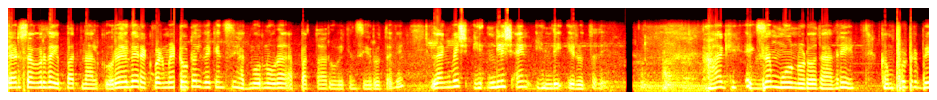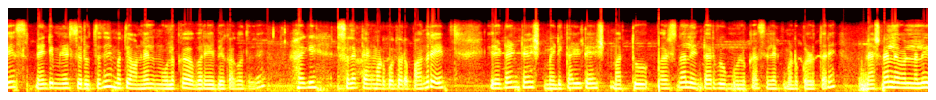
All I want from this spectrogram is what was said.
ಎರಡು ಸಾವಿರದ ಇಪ್ಪತ್ನಾಲ್ಕು. ರೈಲ್ವೆ ರೆಕ್ವೈರ್ಮೆಂಟ್ ಟೋಟಲ್ ವೇಕೆನ್ಸಿ ಹದಿಮೂರು ನೂರ ಎಪ್ಪತ್ತಾರು ವೇಕೆನ್ಸಿ ಇರುತ್ತವೆ. ಲ್ಯಾಂಗ್ವೇಜ್ ಇಂಗ್ಲೀಷ್ ಆ್ಯಂಡ್ ಹಿಂದಿ ಇರುತ್ತದೆ. ಹಾಗೆ ಎಕ್ಸಾಮ್ ಮೂವ್ ನೋಡೋದಾದರೆ ಕಂಪ್ಯೂಟರ್ ಬೇಸ್ ನೈಂಟಿ ಮಿನಿಟ್ಸ್ ಇರುತ್ತದೆ ಮತ್ತು ಆನ್ಲೈನ್ ಮೂಲಕ ಬರೆಯಬೇಕಾಗುತ್ತದೆ. ಹಾಗೆ ಸೆಲೆಕ್ಟ್ ಹೆಂಗೆ ಮಾಡ್ಕೋತಾರಪ್ಪ ಅಂದರೆ ರಿಟರ್ನ್ ಟೆಸ್ಟ್ ಮೆಡಿಕಲ್ ಟೆಸ್ಟ್ ಮತ್ತು ಪರ್ಸ್ನಲ್ ಇಂಟರ್ವ್ಯೂ ಮೂಲಕ ಸೆಲೆಕ್ಟ್ ಮಾಡಿಕೊಳ್ಳುತ್ತಾರೆ. ನ್ಯಾಷನಲ್ ಲೆವೆಲ್ನಲ್ಲಿ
